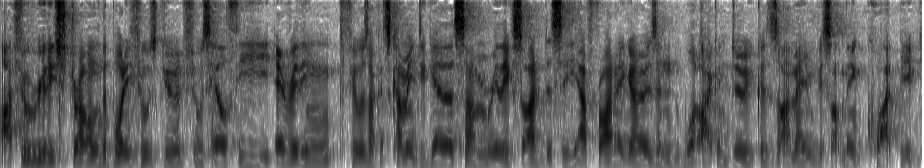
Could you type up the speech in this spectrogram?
I feel really strong. The body feels good, feels healthy. Everything feels like it's coming together. So I'm really excited to see how Friday goes and what I can do because I'm aiming for something quite big.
